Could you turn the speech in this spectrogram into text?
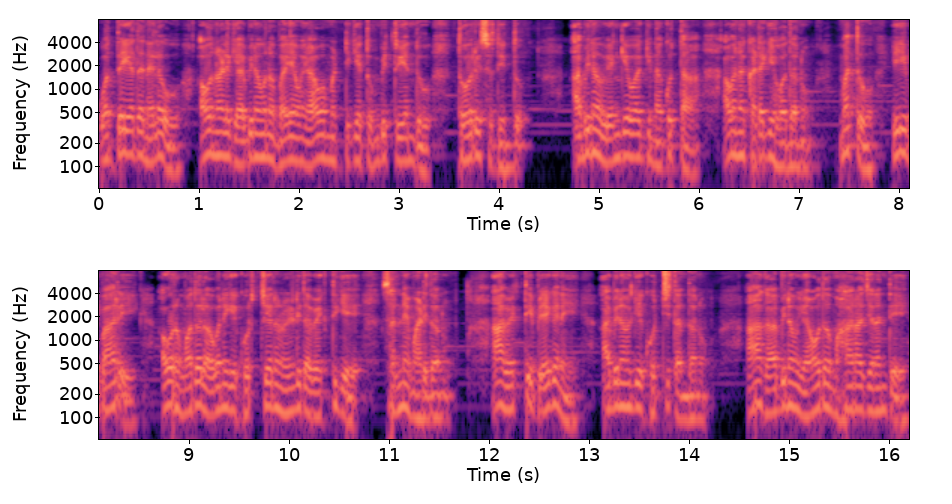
ಒದ್ದೆಯಾದ ನೆಲವು ಅವನೊಳಗೆ ಅಭಿನವನ ಭಯ ಯಾವ ಮಟ್ಟಿಗೆ ತುಂಬಿತ್ತು ಎಂದು ತೋರಿಸುತ್ತಿತ್ತು. ಅಭಿನವ್ ವ್ಯಂಗ್ಯವಾಗಿ ನಗುತ್ತಾ ಅವನ ಕಡೆಗೆ ಹೋದನು ಮತ್ತು ಈ ಬಾರಿ ಅವರು ಮೊದಲು ಅವನಿಗೆ ಕುರ್ಚಿಯನ್ನು ನೀಡಿದ ವ್ಯಕ್ತಿಗೆ ಸನ್ನೆ ಮಾಡಿದನು. ಆ ವ್ಯಕ್ತಿ ಬೇಗನೆ ಅಭಿನವ್ಗೆ ಕುರ್ಚಿ ತಂದನು. ಆಗ ಅಭಿನವ್ ಯಾವುದೋ ಮಹಾರಾಜನಂತೆ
